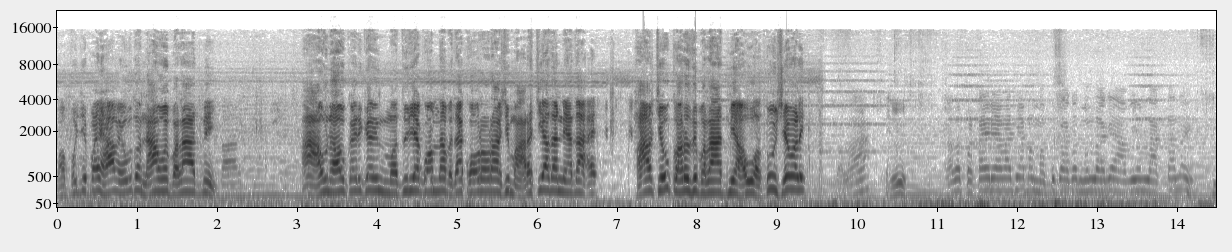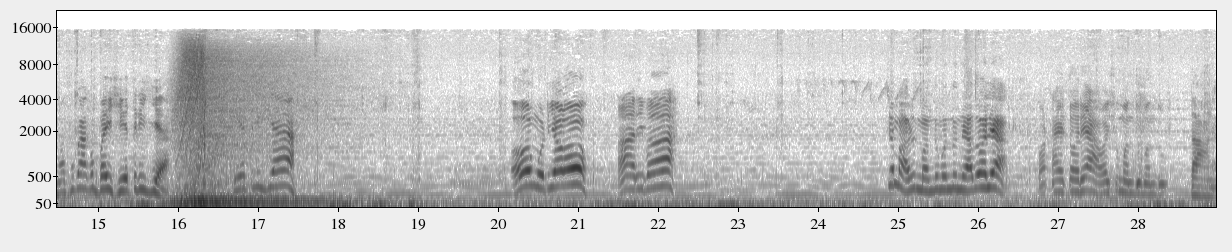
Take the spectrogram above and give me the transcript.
બાપુજી ભાઈ હાવ એવું તો ના હોય ભલા આદમી. હા આવું ને આવું કરી કરીને મધુરિયા ગામના બધા ખોરો ખોરવરાવશે મારે ચિયાદા નેદા હે? હા કેવું કરો છે ભલા આદમી? આવું હતું છે વળી. પટાઈ રહેવાથી પણ મફુ કાકા મને લાગે આવે એમ લાગતા નહીં. મફુ કાકો ભાઈ છેતરી ગયા. છેતરી ગયા? ઓ મોટિયાળો. હા હરીબા છે મારું મંદુ મંદુ નેદો અલ્યા પટાય તો રે હવે શું મંદુ મંદુ? તાણે.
